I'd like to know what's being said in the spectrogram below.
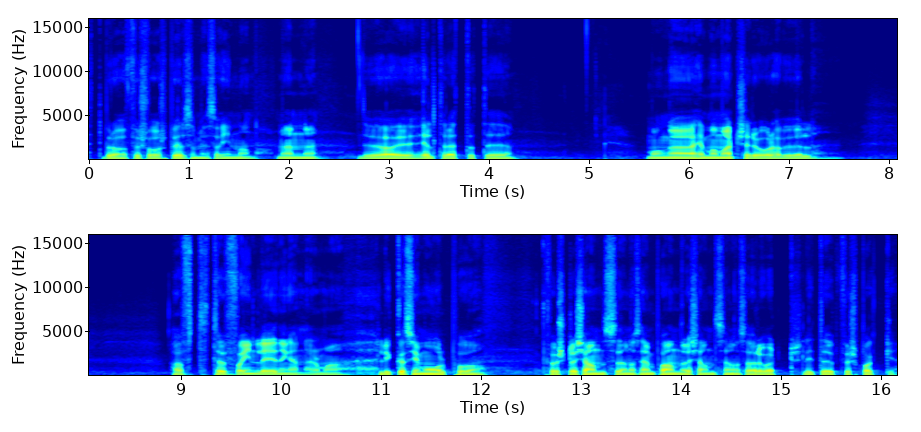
ett bra försvarsspel som jag sa innan. Men eh, du har ju helt rätt att det Många hemmamatcher i år har vi väl haft tuffa inledningar när de har lyckats i mål på första chansen och sen på andra chansen och så har det varit lite uppförsbacke.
